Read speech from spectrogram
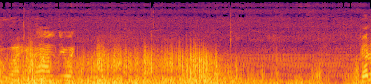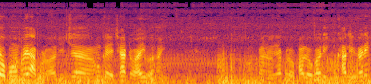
ફુવારી ના હાલતી હોય. પેલો પંપ હે આપણો. હજી શું કહે, છાંટો આવ્યો હાઈ મકાનો એકડો ખાલો કરી, ખાલી કરી.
